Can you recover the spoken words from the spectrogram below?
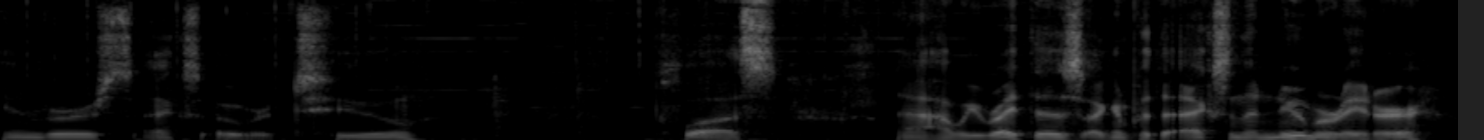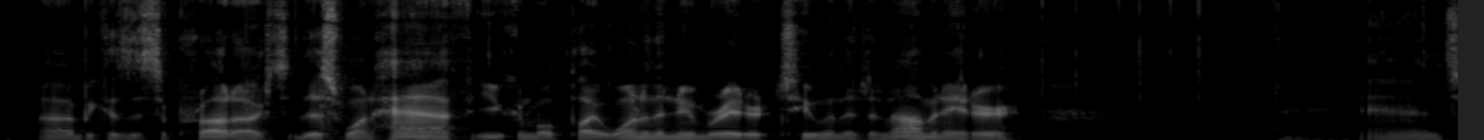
inverse x over 2 plus, now how we write this, I can put the x in the numerator uh, because it's a product. This 1 half, you can multiply 1 in the numerator, 2 in the denominator, and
